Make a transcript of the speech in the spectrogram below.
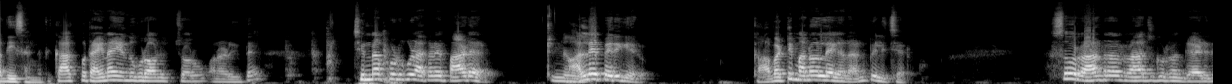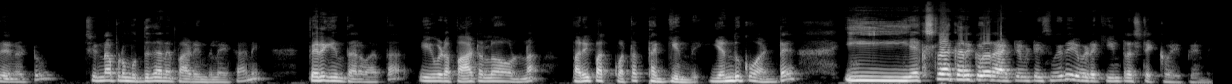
అది సంగతి. కాకపోతే అయినా ఎందుకు రానిచ్చారు అని అడిగితే చిన్నప్పుడు కూడా అక్కడే పాడారు. వాళ్ళే పెరిగారు. కాబట్టి మనోళ్ళే కదా అని పిలిచారు. సో రాను రాను రాజగుర్రం గాడిదైనట్టు చిన్నప్పుడు ముద్దుగానే పాడిందిలే కానీ పెరిగిన తర్వాత ఈవిడ పాటలో ఉన్న పరిపక్వత తగ్గింది. ఎందుకు అంటే ఈ ఎక్స్ట్రా కరికులర్ యాక్టివిటీస్ మీద ఈవిడకి ఇంట్రెస్ట్ ఎక్కువైపోయింది.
